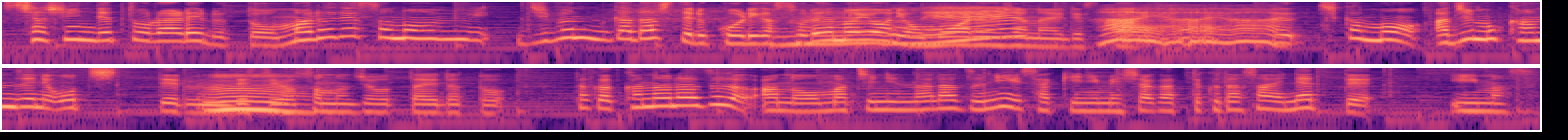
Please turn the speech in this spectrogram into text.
写真で撮られるとまるでそのみ自分が出してる氷がそれのように思われるじゃないですか、はいはいはい。でしかも味も完全に落ちてるんですよ、うん。その状態だとだから必ずあのお待ちにならずに先に召し上がってくださいねって言います。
